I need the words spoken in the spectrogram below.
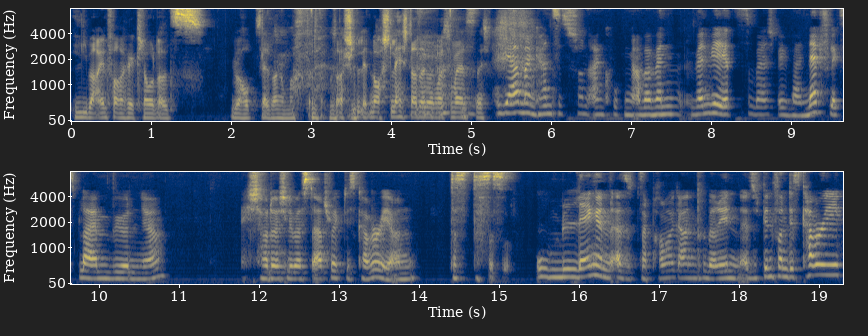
lieber einfacher geklaut als überhaupt selber gemacht. Oder schle noch schlechter selber gemacht, ich weiß es nicht. Ja, man kann es jetzt schon angucken, aber wenn, wenn wir jetzt zum Beispiel bei Netflix bleiben würden, ja, ich schaut euch lieber Star Trek Discovery an. Das, das ist um Längen, also da brauchen wir gar nicht drüber reden. Also ich bin von Discovery,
